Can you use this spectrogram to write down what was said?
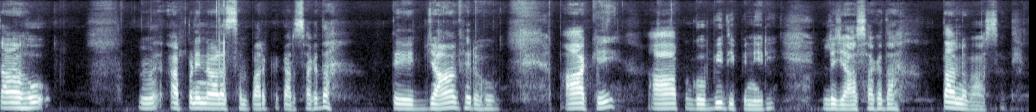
ਤਾਂ ਉਹ ਆਪਣੇ ਨਾਲ ਸੰਪਰਕ ਕਰ ਸਕਦਾ ਤੇ ਜਾਂ ਫਿਰ ਉਹ ਆ ਕੇ ਆਪ ਗੋਭੀ ਦੀ ਪਨੀਰੀ ਲਿਜਾ ਸਕਦਾ। ਧੰਨਵਾਦ ਸਾਥੀ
